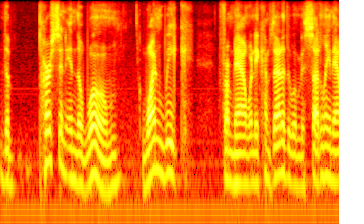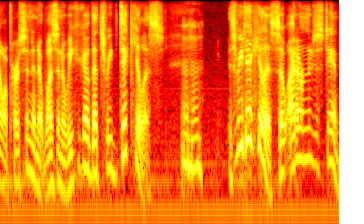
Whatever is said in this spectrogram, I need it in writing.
the person in the womb one week from now when it comes out of the womb is suddenly now a person and it wasn't a week ago that's ridiculous mm-hmm. it's ridiculous so i don't understand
